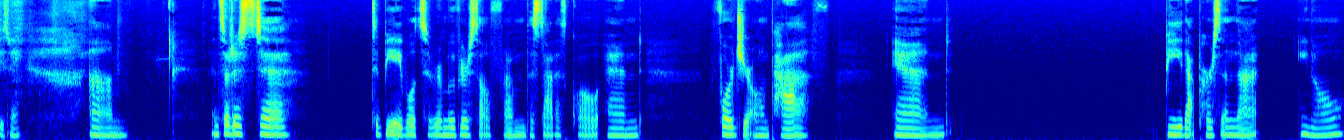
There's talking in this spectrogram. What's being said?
Excuse me. Um, and so just to to be able to remove yourself from the status quo and forge your own path and be that person that, you know,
